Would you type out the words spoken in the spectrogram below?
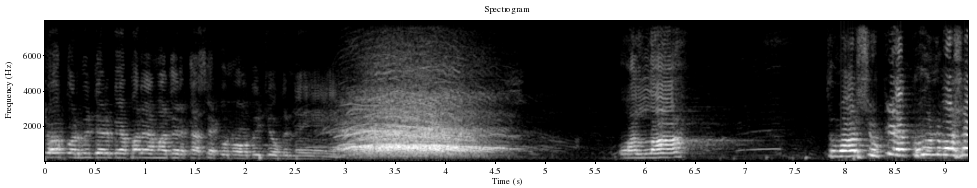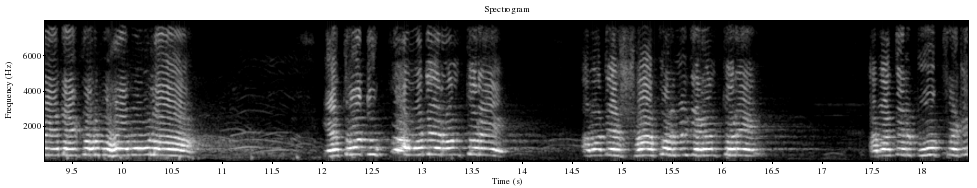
সহকর্মীদের ব্যাপারে আমাদের কাছে কোনো অভিযোগ নেই। আল্লাহ, তোমার শুক্রিয়া কোন ভাষায় আদায় করব হে মৌলা? এত দুঃখ আমাদের অন্তরে, আমাদের সহকর্মীদের অন্তরে, আমাদের বুক ফেটে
